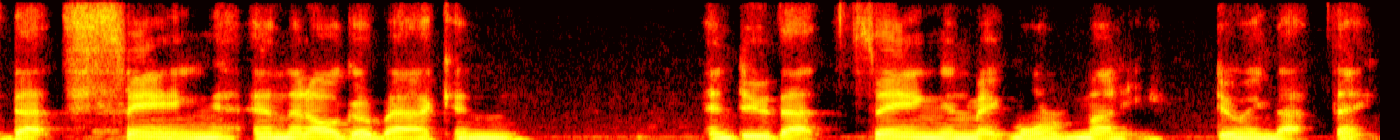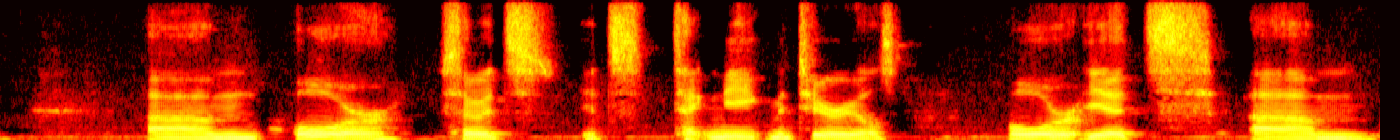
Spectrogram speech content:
that thing. And then I'll go back and, and do that thing and make more money doing that thing. Um, or so it's it's technique materials, or it's um,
